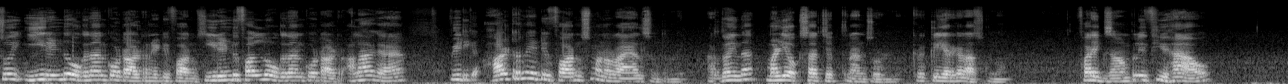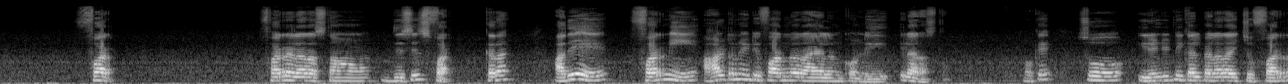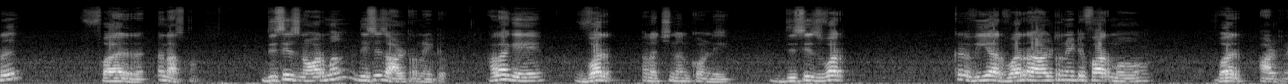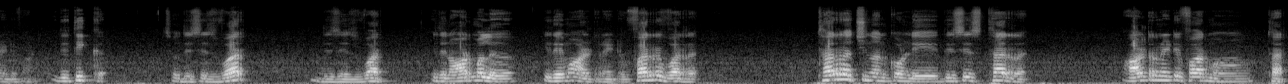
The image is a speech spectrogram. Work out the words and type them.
సో ఈ రెండు ఒకదానికోటి ఆల్టర్నేటివ్ ఫార్మ్స్ ఈ రెండు ఫల్లు ఒకదానికోటి ఆల్టర్ అలాగా వీటికి ఆల్టర్నేటివ్ ఫార్మ్స్ మనం రాయాల్సి ఉంటుంది. అర్థమైందా? మళ్ళీ ఒకసారి చెప్తున్నాను చూడండి. ఇక్కడ క్లియర్గా రాసుకుందాం for example if you have fer fer ఎలా రాస్తాం? దిస్ ఈజ్ ఫర్ కదా? అదే ఫర్ని ఆల్టర్నేటివ్ ఫార్మ్లో రాయాలనుకోండి ఇలా రాస్తాం. ఓకే? సో ఈ రెండింటిని కలిపి ఎలా రాయొచ్చు? ఫర్ ఫర్ అని రాస్తాం. This is normal this is alternative. అలాగే వర్ అని వచ్చింది అనుకోండి దిస్ ఈజ్ వర్. ఇక్కడ VR ver alternative form ver alternative form ఇది thick so this is ver this is ver ఇది నార్మల్ ఇదేమో ఆల్టర్నేటివ్ ఫర్ వర్ థర్ వచ్చింది అనుకోండి this is ther alternative form ther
